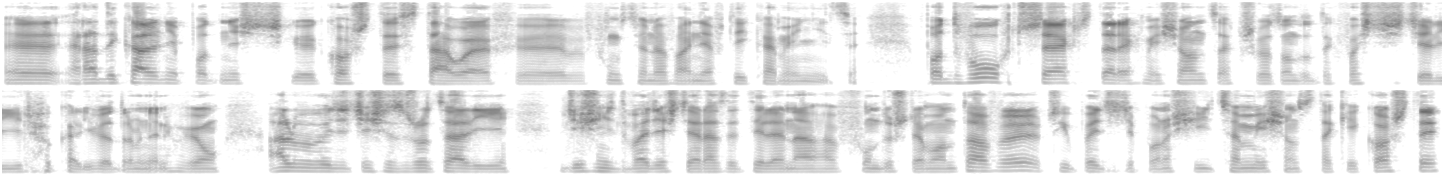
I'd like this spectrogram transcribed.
e, radykalnie podnieść e, koszty stałe e, funkcjonowania w tej kamienicy. Po dwóch, trzech, czterech miesiącach przychodzą do tych właścicieli lokali wyodrębnionych i mówią, albo będziecie się zrzucali 10-20 razy tyle na fundusz remontowy, czyli będziecie ponosili co miesiąc takie koszty,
